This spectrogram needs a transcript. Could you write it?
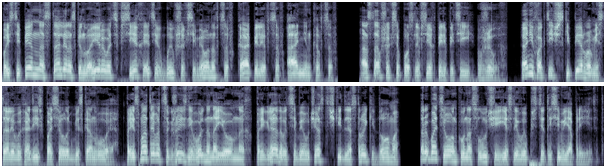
постепенно стали расконвоировать всех этих бывших семеновцев, капелевцев, анненковцев, оставшихся после всех перипетий в живых. Они фактически первыми стали выходить в поселок без конвоя, присматриваться к жизни вольно-наемных, приглядывать себе участочки для стройки дома, работенку на случай, если выпустят и семья приедет.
